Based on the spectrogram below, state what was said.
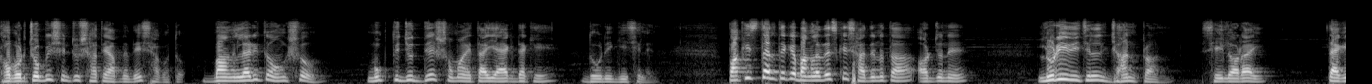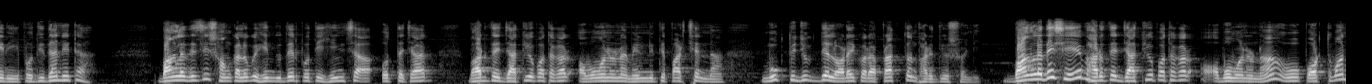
খবর চব্বিশ ইন্টুর সাথে আপনাদের স্বাগত। বাংলারই তো অংশ মুক্তিযুদ্ধের সময় তাই এক ডাকে দৌড়ে গিয়েছিলেন। পাকিস্তান থেকে বাংলাদেশকে স্বাধীনতা অর্জনে লড়িয়ে দিয়েছিলেন জান প্রাণ সেই লড়াই ত্যাগেরই প্রতিদান এটা। বাংলাদেশে সংখ্যালঘু হিন্দুদের প্রতি হিংসা, অত্যাচার, ভারতের জাতীয় পতাকার অবমাননা মেনে নিতে পারছেন না মুক্তিযুদ্ধে লড়াই করা প্রাক্তন ভারতীয় সৈনিক। বাংলাদেশে ভারতের জাতীয় পতাকার অবমাননা ও বর্তমান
